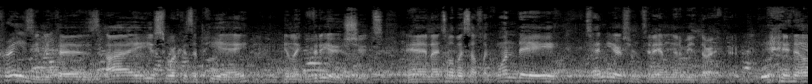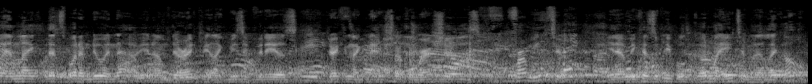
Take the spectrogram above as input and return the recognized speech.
crazy because I used to work as a PA in like video shoots, and I told myself like one day, ten years from today, I'm gonna be a director, you know, and like that's what I'm doing now. You know, I'm directing like music videos, directing like national commercials from YouTube, you know, because the people go to my YouTube and they're like, oh,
